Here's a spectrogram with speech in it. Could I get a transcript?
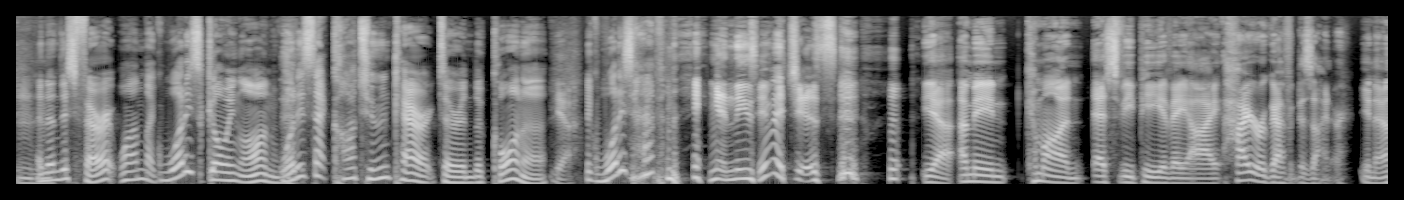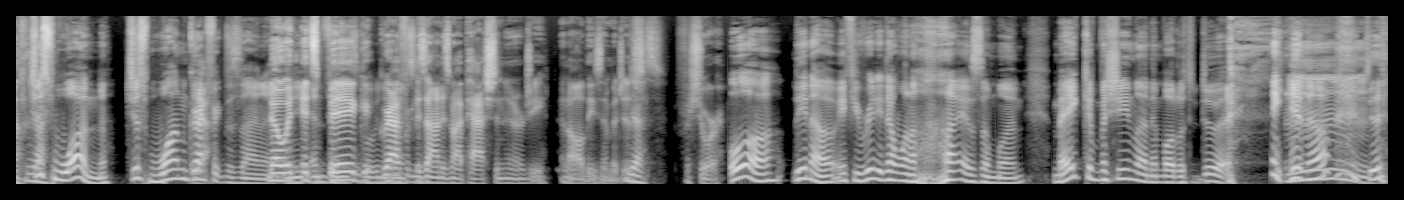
Mhm. And then this ferret one, like, what is going on? What is that cartoon character in the corner? yeah Like, what is happening in these images? yeah i mean come on svp of ai hire a graphic designer you know Just one, just one graphic designer. No, it, And- it's and big graphic nice. design is my passion energy in all these images. Yes. for sure. Or, you know, if you really don't want to hire someone, make a machine learning model to do it. you know? Mm. Just,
